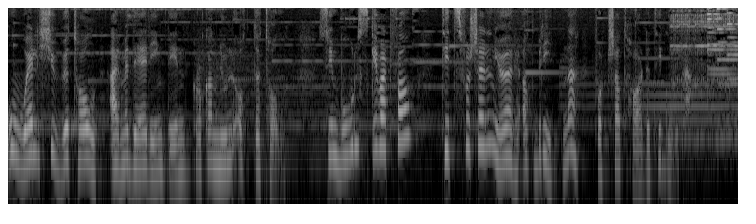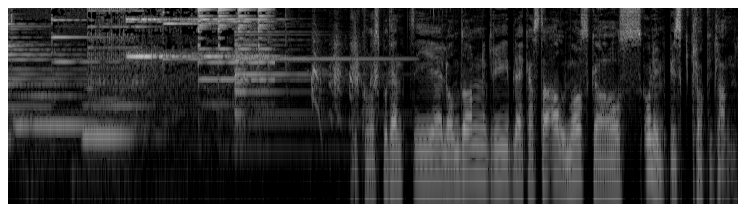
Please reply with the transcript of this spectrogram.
OL 2012 er med det ringt inn klokka 08.12. Symbolsk i hvert fall. Tidsforskjellen gjør at britene fortsatt har det til gode. Korrespondent i London, Gry Blekastad Almås, ga oss olympisk klokkeklang.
